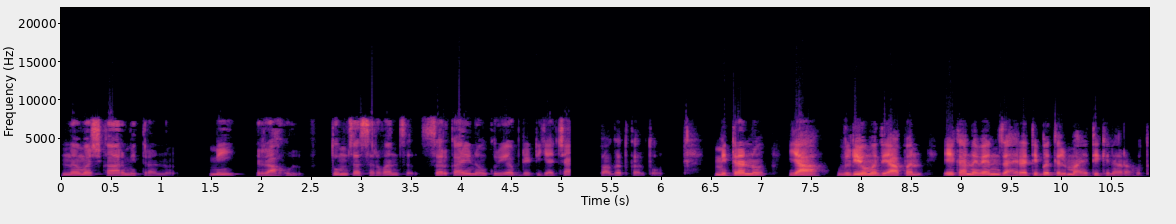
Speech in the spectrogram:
नमस्कार मित्रांनो मी राहुल. तुमचं सर्वांचं सरकारी नोकरी अपडेट याच्या स्वागत करतो. मित्रांनो या व्हिडिओमध्ये आपण एका नव्या जाहिरातीबद्दल माहिती घेणार आहोत.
